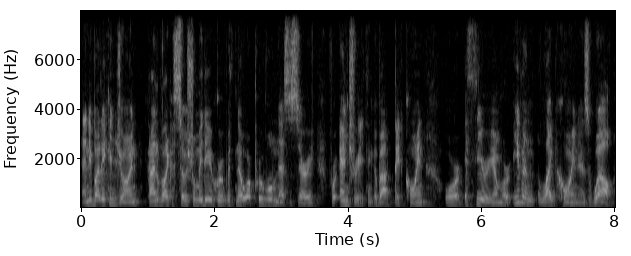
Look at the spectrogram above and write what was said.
Anybody can join, kind of like a social media group with no approval necessary for entry. Think about Bitcoin or Ethereum or even Litecoin as well.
